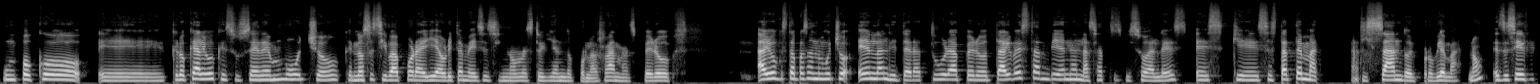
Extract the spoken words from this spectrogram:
un poco, eh, creo que algo que sucede mucho, que no sé si va por ahí, ahorita me dice si no me estoy yendo por las ramas, pero algo que está pasando mucho en la literatura, pero tal vez también en las artes visuales, es que se está tematizando el problema, ¿no? Es decir,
